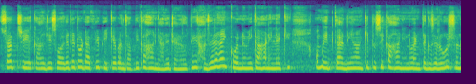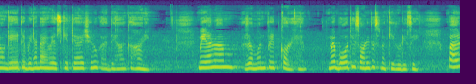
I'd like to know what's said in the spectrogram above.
ਸਤਿ ਸ਼੍ਰੀ ਅਕਾਲ ਜੀ, ਸਵਾਗਤ ਹੈ ਤੁਹਾਡਾ ਆਪਣੇ ਪੀਕੇ ਪੰਜਾਬੀ ਕਹਾਣੀਆਂ ਦੇ ਚੈਨਲ 'ਤੇ। ਹਾਜ਼ਰ ਹਾਂ ਇੱਕ ਹੋਰ ਨਵੀਂ ਕਹਾਣੀ ਲੈ ਕੇ। ਉਮੀਦ ਕਰਦੀ ਹਾਂ ਕਿ ਤੁਸੀਂ ਕਹਾਣੀ ਨੂੰ ਅੰਤ ਤੱਕ ਜ਼ਰੂਰ ਸੁਣੋਗੇ ਤੇ ਬਿਨਾਂ ਟਾਈਮ ਵੇਸਟ ਕੀਤੇ ਹੋਏ ਸ਼ੁਰੂ ਕਰਦੇ ਹਾਂ ਕਹਾਣੀ। ਮੇਰਾ ਨਾਮ ਰਮਨਪ੍ਰੀਤ ਕੌਰ ਹੈ। ਮੈਂ ਬਹੁਤ ਹੀ ਸੋਹਣੀ ਤੇ ਸੁਨੱਖੀ ਕੁੜੀ ਸੀ। ਪਰ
